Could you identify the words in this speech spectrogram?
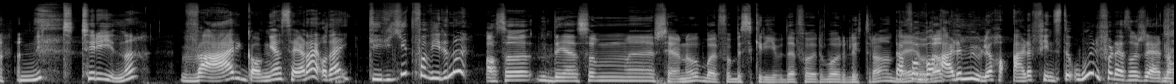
nytt tryne hver gang jeg ser deg, og det er dritforvirrende! Altså, det som eh, skjer nå, bare for å beskrive det for våre lyttere Ja, det for hva er det mulig er det, Fins det ord for det som skjer nå?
